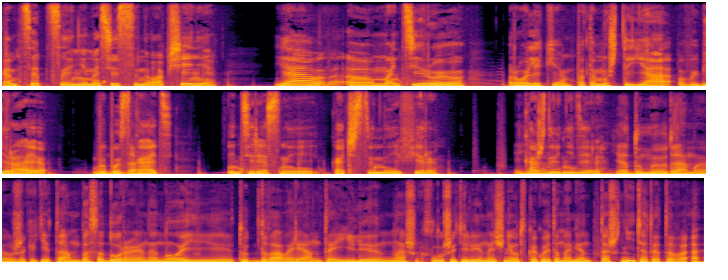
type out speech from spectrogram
концепции ненасильственного общения. Я, я э, монтирую ролики, потому что я выбираю выпускать да. интересные, качественные эфиры. Я, Каждую неделю. Я думаю, да, мы уже какие-то амбассадоры ННО, и тут два варианта. Или наших слушателей начнет в какой-то момент тошнить от этого,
